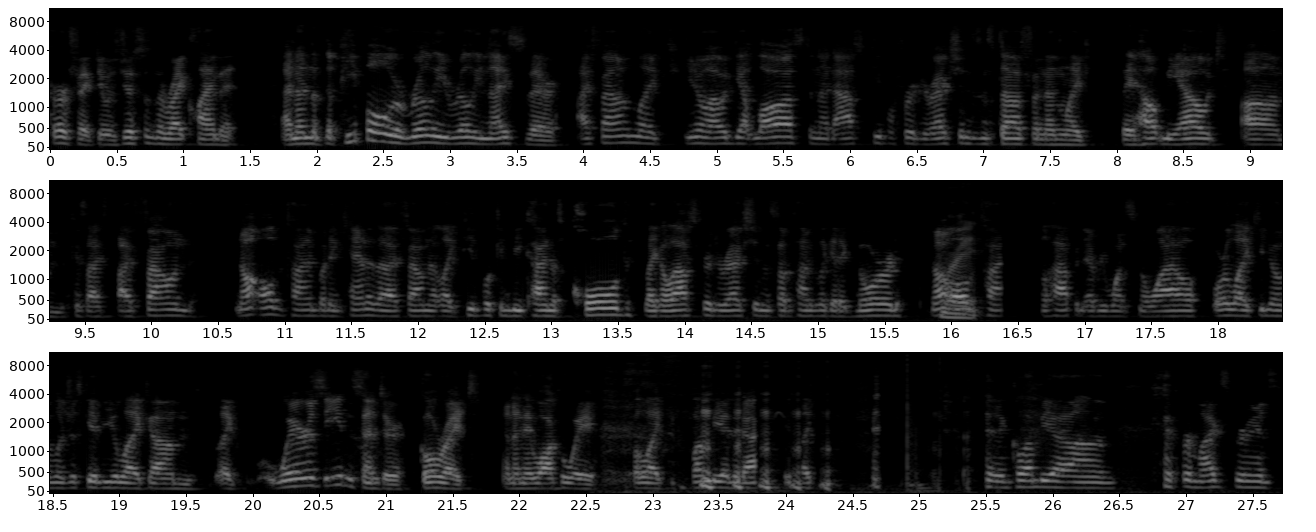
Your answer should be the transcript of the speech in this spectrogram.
perfect. It was just in the right climate. And then the, the, people were really, really nice there. I found like, you know, I would get lost and I'd ask people for directions and stuff. And then like they helped me out. Um, cause I, I found not all the time, but in Canada, I found that like people can be kind of cold. Like I'll ask for directions, sometimes they'll get ignored. Not right. all the time. It'll happen every once in a while, or like you know they'll just give you like um like where is the Eaton Center? Go right, and then they walk away. But like actually, like in Colombia, um, from my experience,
